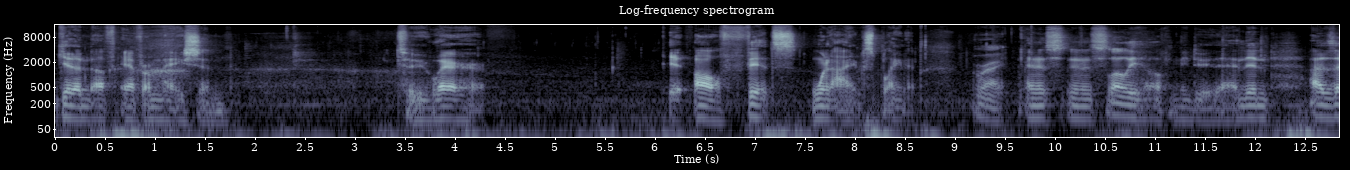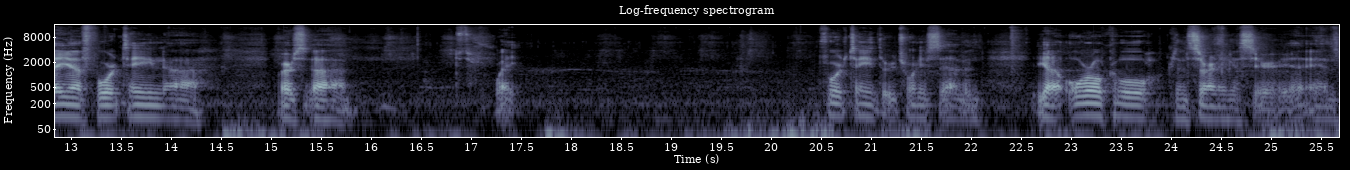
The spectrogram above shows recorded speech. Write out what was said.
get enough information to where it all fits when I explain it. Right. And it's and it's slowly helping me do that. And then Isaiah 14, uh, verse, uh, wait, 14 through 27, you got an oracle concerning Assyria. And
